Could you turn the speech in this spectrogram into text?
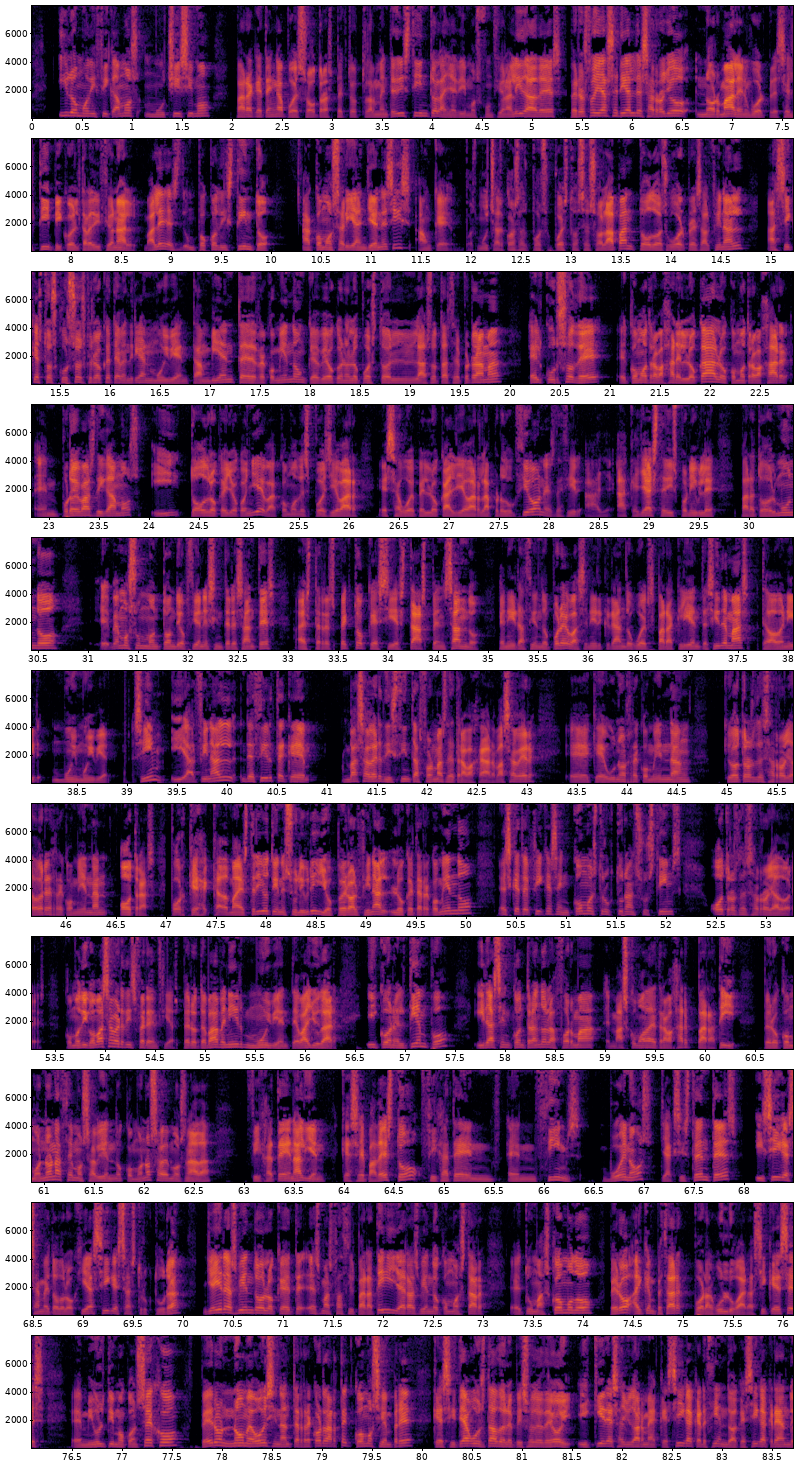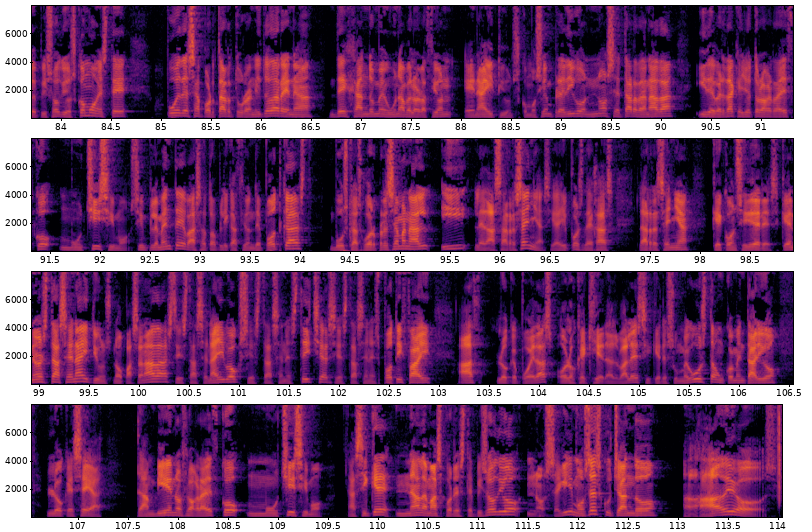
y lo modificamos muchísimo para que tenga pues otro aspecto totalmente distinto, le añadimos funcionalidades, pero esto ya sería el desarrollo normal en WordPress, el típico, el tradicional, ¿vale? Es un poco distinto a cómo sería en Genesis, aunque pues muchas cosas por supuesto se solapan, todo es WordPress al final, así que estos cursos creo que te vendrían muy bien. También te recomiendo, aunque veo que no lo he puesto en las notas del programa, el curso de eh, cómo trabajar en local o cómo trabajar en pruebas, digamos, y todo lo que ello conlleva, cómo después llevar esa web en local, llevar la producción, es decir, a que ya esté disponible para todo el mundo, vemos un montón de opciones interesantes a este respecto que si estás pensando en ir haciendo pruebas, en ir creando webs para clientes y demás, te va a venir muy muy bien. ¿Sí? Y al final decirte que vas a ver distintas formas de trabajar, vas a ver eh, que unos recomiendan que otros desarrolladores recomiendan otras, porque cada maestrillo tiene su librillo, pero al final lo que te recomiendo es que te fijes en cómo estructuran sus teams otros desarrolladores. Como digo, vas a ver diferencias, pero te va a venir muy bien, te va a ayudar y con el tiempo irás encontrando la forma más cómoda de trabajar para ti. Pero como no nacemos sabiendo, como no sabemos nada, fíjate en alguien que sepa de esto, fíjate en, en themes buenos, ya existentes, y sigue esa metodología, sigue esa estructura. Ya irás viendo lo que es más fácil para ti, ya irás viendo cómo estar eh, tú más cómodo, pero hay que empezar por algún lugar. Así que ese es eh, mi último consejo, pero no me voy sin antes recordarte, como siempre, que si te ha gustado el episodio de hoy y quieres ayudarme a que siga creciendo, a que siga creando episodios como este, puedes aportar tu granito de arena dejándome una valoración en iTunes. Como siempre digo, no se tarda nada y de verdad que yo te lo agradezco muchísimo. Simplemente vas a tu aplicación de podcast, buscas WordPress semanal y le das a reseñas y ahí pues dejas la reseña que consideres. Que no estás en iTunes, no pasa nada, si estás en iBox, si estás en Stitcher, si estás en Spotify, haz lo que puedas o lo que quieras, ¿vale? Si quieres un me gusta, un comentario, lo que sea. También os lo agradezco muchísimo. Así que nada más por este episodio, nos seguimos escuchando. Adiós.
